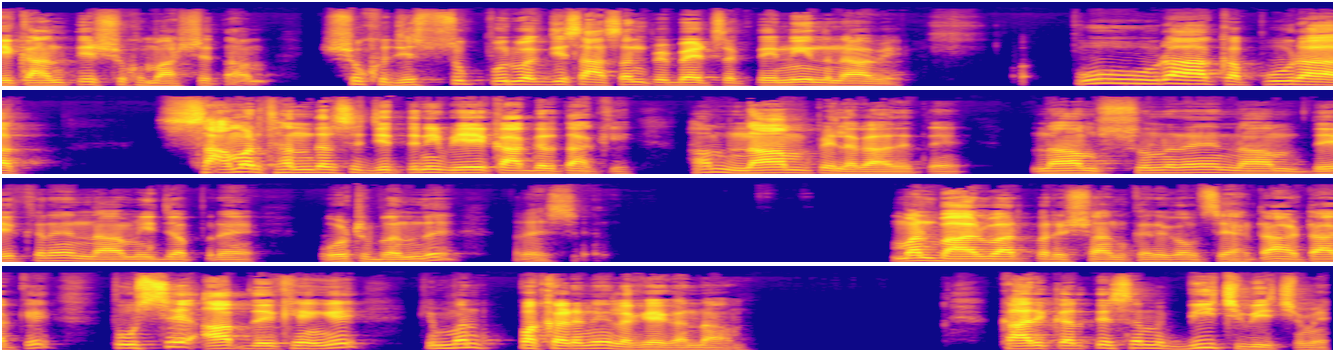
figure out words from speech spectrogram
एकांति सुख माश्यताम सुख जिस, सुखपूर्वक जिस आसन पे बैठ सकते नींद ना आवे। पूरा का पूरा सामर्थ्य अंदर से जितनी भी एकाग्रता की, हम नाम पे लगा देते हैं। नाम सुन रहे हैं, नाम देख रहे नाम ही जप रहे ओठ बंद ऐसे मन बार बार परेशान करेगा, उसे हटा हटा के तो उससे आप देखेंगे कि मन पकड़ने लगेगा नाम। कार्य करते समय बीच बीच में,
